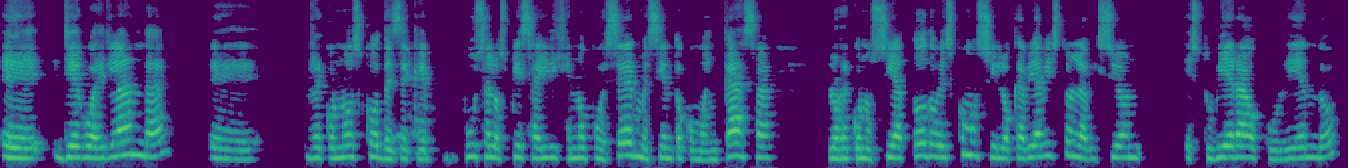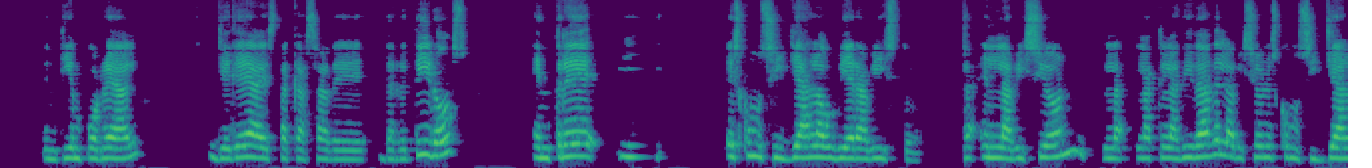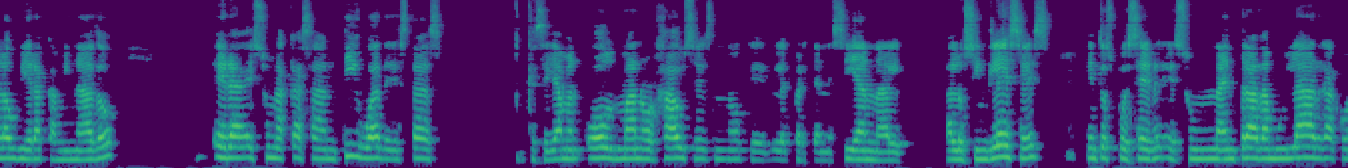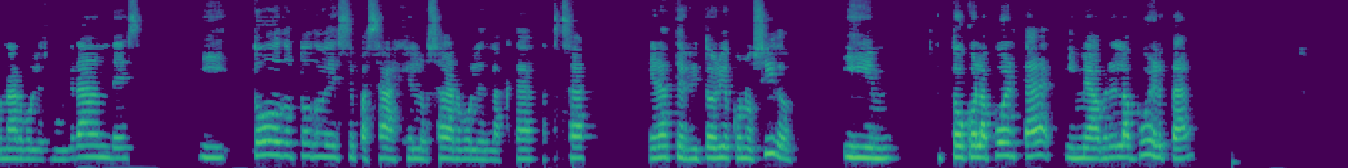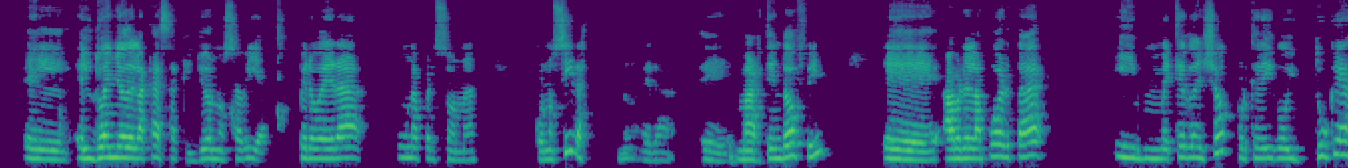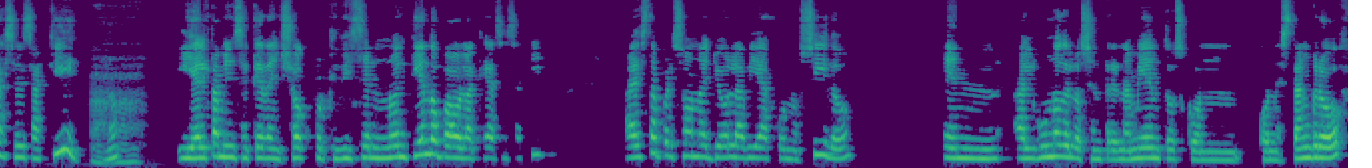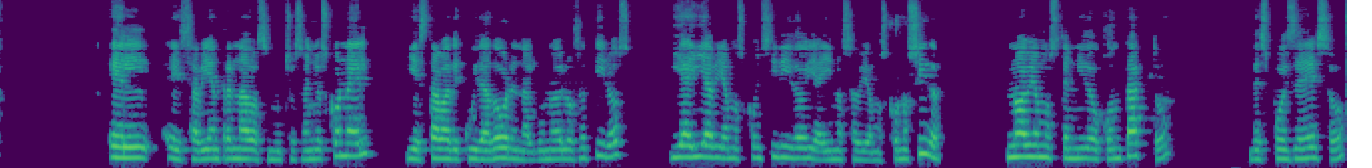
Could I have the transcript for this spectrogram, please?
eh, llego a Irlanda, eh, reconozco desde que puse los pies ahí, dije, no puede ser, me siento como en casa, lo reconocía todo, es como si lo que había visto en la visión estuviera ocurriendo en tiempo real. Llegué a esta casa de, de retiros, entré y es como si ya la hubiera visto. En la visión, la, la claridad de la visión es como si ya la hubiera caminado era, es una casa antigua de estas que se llaman Old Manor Houses, ¿no? Que le pertenecían al, a los ingleses. Entonces, pues es una entrada muy larga con árboles muy grandes y todo, todo ese pasaje, los árboles, la casa, era territorio conocido. Y toco la puerta y me abre la puerta el, el dueño de la casa, que yo no sabía, pero era una persona conocida, ¿no? Era eh, Martin Duffy, eh, abre la puerta y me quedo en shock porque digo, ¿y tú qué haces aquí? ¿no? Y él también se queda en shock porque dice, no entiendo, Paola, ¿qué haces aquí? A esta persona yo la había conocido en alguno de los entrenamientos con, con Stan Grove. Él eh, se había entrenado hace muchos años con él y estaba de cuidador en alguno de los retiros y ahí habíamos coincidido y ahí nos habíamos conocido. No habíamos tenido contacto después de eso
